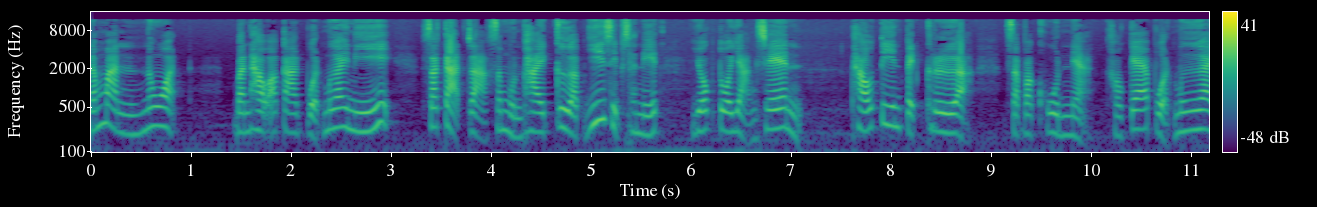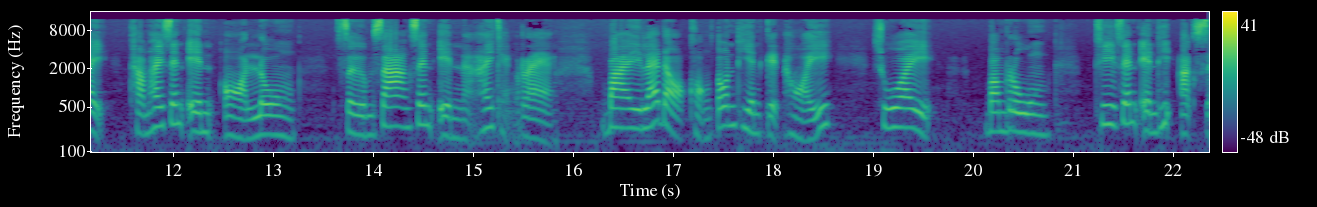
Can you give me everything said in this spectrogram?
น้ำมันนวด บรรเทาอาการปวดเมื่อยนี้ สกัดจากสมุนไพรเกือบ 20 ชนิด ยกตัวอย่างเช่น เท้าตีนเป็ดเครือสรรพคุณเนี่ยเขาแก้ปวดเมื่อยทำให้เส้นเอ็นอ่อนลง เสริมสร้างเส้นเอ็นน่ะให้แข็งแรง ใบและดอกของต้นเทียนเกล็ดหอย ช่วยบำรุงที่เส้นเอ็นที่อักเส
